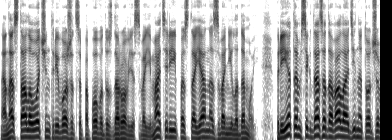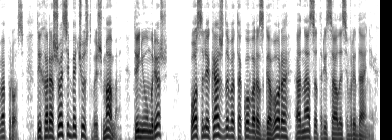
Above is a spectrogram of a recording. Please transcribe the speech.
Она стала очень тревожиться по поводу здоровья своей матери и постоянно звонила домой. При этом всегда задавала один и тот же вопрос. «Ты хорошо себя чувствуешь, мама? Ты не умрешь?» После каждого такого разговора она сотрясалась в рыданиях.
